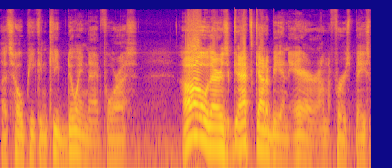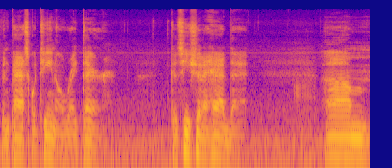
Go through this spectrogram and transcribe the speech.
Let's hope he can keep doing that for us. Oh, there's that's got to be an error on the first baseman Pasquantino right there, because he should have had that. Um,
